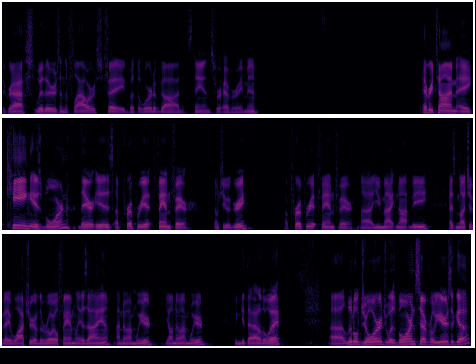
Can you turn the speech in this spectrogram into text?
The grass withers and the flowers fade, but the word of God stands forever. Amen. Every time a king is born, there is appropriate fanfare. Don't you agree? Appropriate fanfare. Uh, you might not be as much of a watcher of the royal family as I am. I know I'm weird. Y'all know I'm weird. We can get that out of the way. Uh, little George was born several years ago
